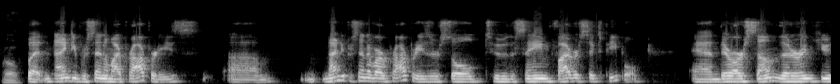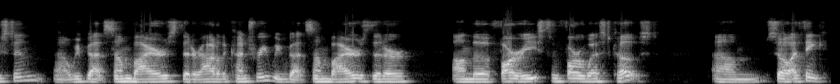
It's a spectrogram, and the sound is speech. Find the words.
Whoa. But 90% of my properties, um, 90% of our properties are sold to the same five or six people. And there are some that are in Houston. Uh, we've got some buyers that are out of the country. We've got some buyers that are on the far east and far west coast. Um, so I think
